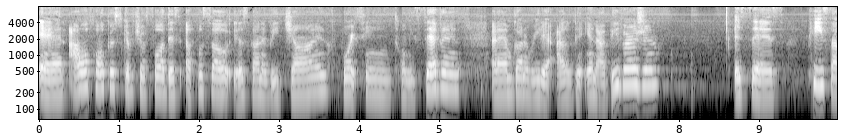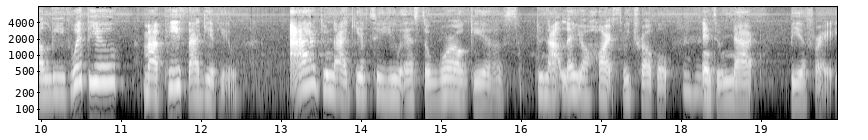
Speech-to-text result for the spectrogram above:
And our focus scripture for this episode is going to be John 14 27. And I'm going to read it out of the NIV version. It says, Peace I leave with you, my peace I give you. I do not give to you as the world gives. Do not let your hearts be troubled, mm-hmm. and do not be afraid.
